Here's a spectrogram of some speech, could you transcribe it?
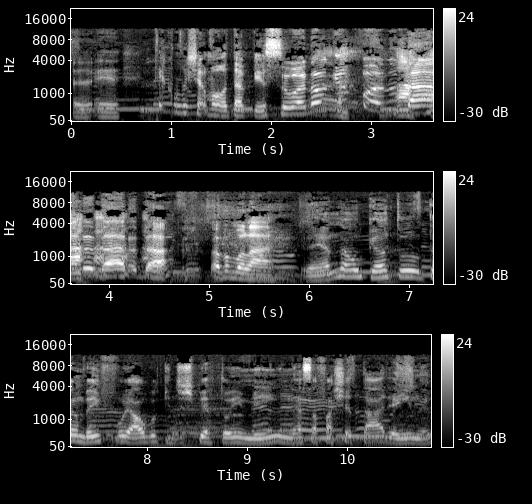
é, é, tem como chamar outra pessoa? Não, que, pô, não dá, não dá, não dá. Mas vamos lá. É, não, o canto também foi algo que despertou em mim nessa faixa etária aí, né?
